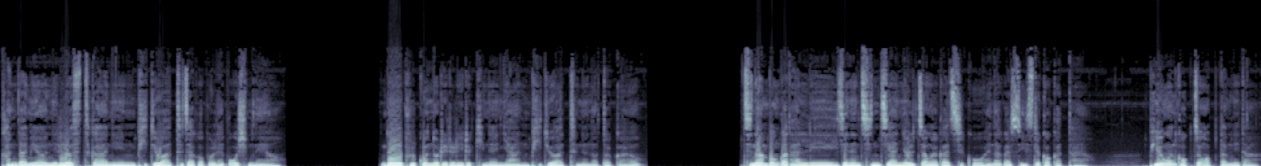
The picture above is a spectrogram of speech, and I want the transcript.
간다면 일러스트가 아닌 비디오 아트 작업을 해보고 싶네요. 뇌 불꽃놀이를 일으키는 야한 비디오 아트는 어떨까요? 지난번과 달리 이제는 진지한 열정을 가지고 해나갈 수 있을 것 같아요. 비용은 걱정 없답니다.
